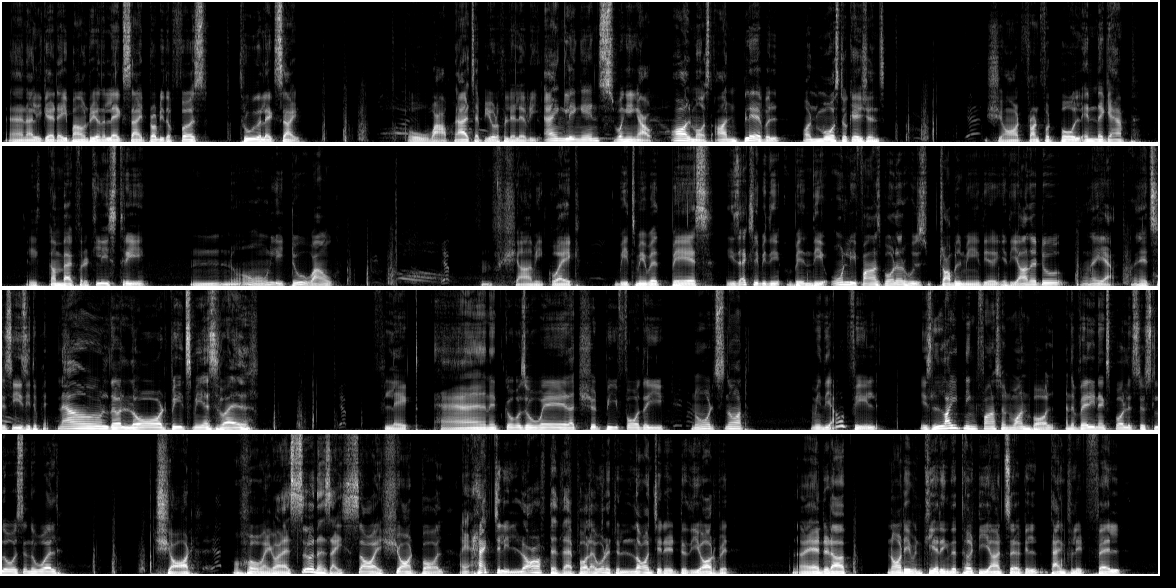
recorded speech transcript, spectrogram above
And I'll get a boundary on the leg side. Probably the first through the leg side. Oh wow. That's a beautiful delivery. Angling in swinging out. Almost unplayable on most occasions. Short front foot pole in the gap. He'll come back for at least three no only two wow Shami Quake beats me with pace He's actually been the, been the only fast bowler who's troubled me. The, the other two, uh, yeah, it's just easy to play. Now the Lord beats me as well. Yep. Flicked and it goes away. That should be for the... No, it's not. I mean, the outfield is lightning fast on one ball and the very next ball is the slowest in the world. Shot Oh my god, as soon as I saw a short ball, I actually laughed at that ball. I wanted to launch it into the orbit. I ended up not even clearing the 30 yard circle. Thankfully, it fell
